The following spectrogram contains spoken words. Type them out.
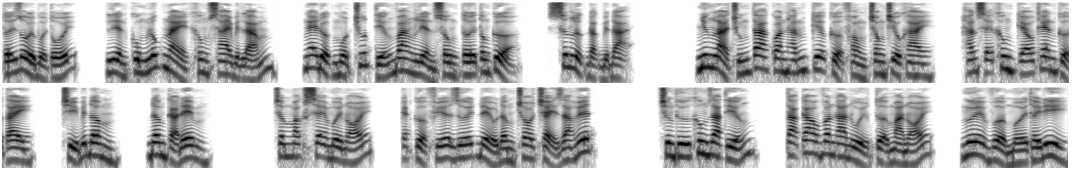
tới rồi buổi tối, liền cùng lúc này không sai biệt lắm, nghe được một chút tiếng vang liền xông tới tông cửa, sức lực đặc biệt đại. Nhưng là chúng ta quan hắn kia cửa phòng trong chiều khai, hắn sẽ không kéo then cửa tay, chỉ biết đâm, đâm cả đêm. Trâm mắc xe mới nói, kẹt cửa phía dưới đều đâm cho chảy ra huyết. Trương Thứ không ra tiếng, tạ cao văn an ủi tựa mà nói, ngươi vừa mới thấy đi.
